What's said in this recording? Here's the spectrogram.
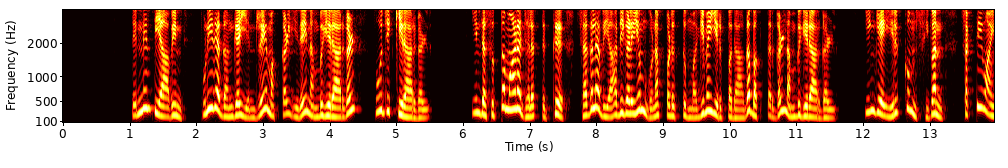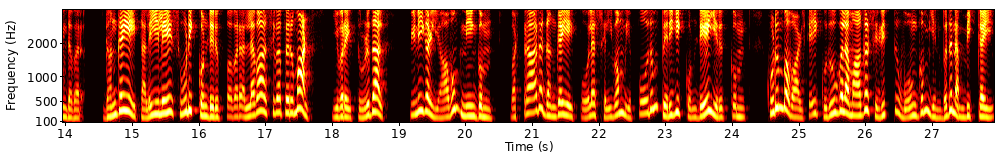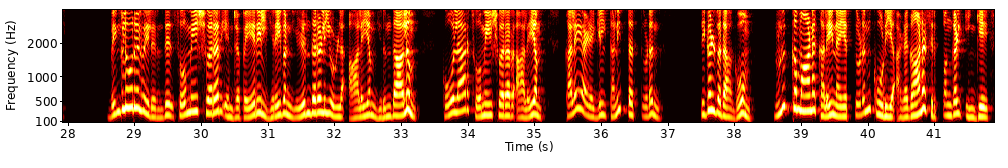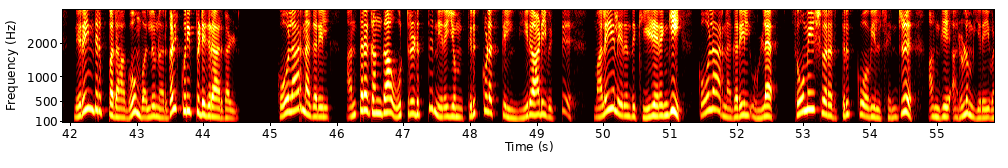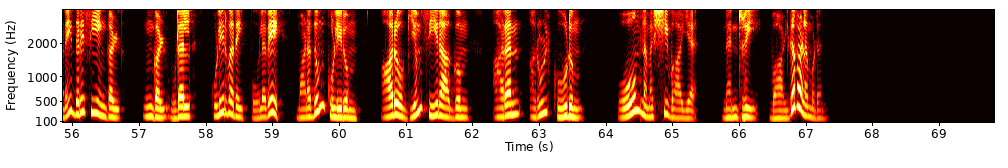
தென்னிந்தியாவின் புனித கங்கை என்றே மக்கள் இதை நம்புகிறார்கள் பூஜிக்கிறார்கள். இந்த சுத்தமான ஜலத்துக்கு சகல வியாதிகளையும் குணப்படுத்தும் மகிமை இருப்பதாக பக்தர்கள் நம்புகிறார்கள். இங்கே இருக்கும் சிவன் சக்தி வாய்ந்தவர். கங்கையை தலையிலே சூடிக்கொண்டிருப்பவர் அல்லவா சிவபெருமான்? இவரை தொழுதால் பிணிகள் யாவும் நீங்கும். வற்றாத கங்கையைப் போல செல்வம் எப்போதும் பெருகிக் கொண்டே இருக்கும். குடும்ப வாழ்க்கை குதூகலமாக செழித்து ஓங்கும் என்பது நம்பிக்கை. பெங்களூருவிலிருந்து சோமேஸ்வரர் என்ற பெயரில் இறைவன் எழுந்தருளியுள்ள ஆலயம் இருந்தாலும் கோலார் சோமேஸ்வரர் ஆலயம் கலை அழகில் தனித்தத்துடன் திகழ்வதாகவும் நுணுக்கமான கலைநயத்துடன் கூடிய அழகான சிற்பங்கள் இங்கே நிறைந்திருப்பதாகவும் வல்லுநர்கள் குறிப்பிடுகிறார்கள். கோலார் நகரில் அந்தரகங்கா ஊற்றெடுத்து நிறையும் திருக்குளத்தில் நீராடிவிட்டு மலையிலிருந்து கீழிறங்கி கோலார் நகரில் உள்ள சோமேஸ்வரர் திருக்கோவில் சென்று அங்கே அருளும் இறைவனை தரிசியுங்கள். உங்கள் உடல் குளிர்வதைப் போலவே மனதும் குளிரும். ஆரோக்கியம் சீராகும். அரண் அருள் கூடும். ஓம் நம சிவாய. நன்றி. வாழ்க வளமுடன்.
